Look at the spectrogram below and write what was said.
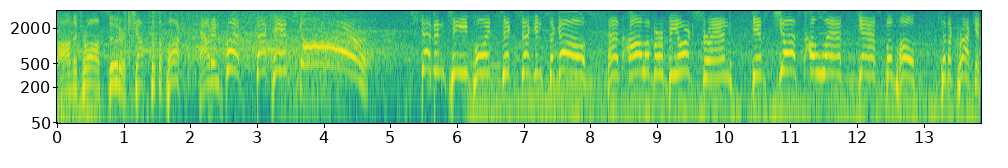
On the draw, Suter chops at the puck. Out in front. Backhand score! 17.6 seconds to go as Oliver Bjorkstrand gives just a last gasp of hope to the Kraken.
